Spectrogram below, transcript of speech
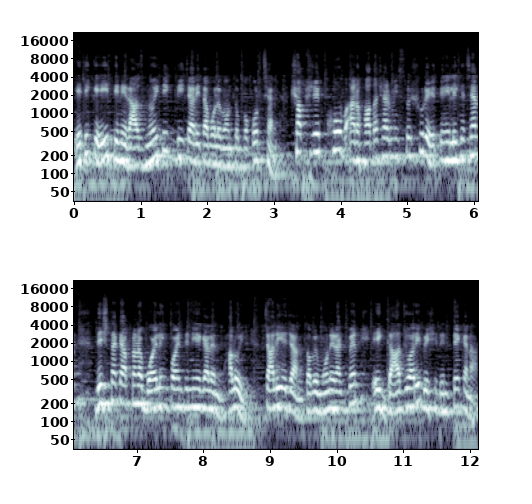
এটিকেই তিনি রাজনৈতিক দ্বিচারিতা বলে মন্তব্য করছেন। সবশেষে ক্ষোভ আর হতাশার মিশ্র সুরে তিনি লিখেছেন, দেশটাকে আপনারা বয়লিং পয়েন্টে নিয়ে গেলেন, ভালোই। চালিয়ে যান। তবে মনে রাখবেন, এই গাজোয়ারি বেশি দিন টেকে না।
